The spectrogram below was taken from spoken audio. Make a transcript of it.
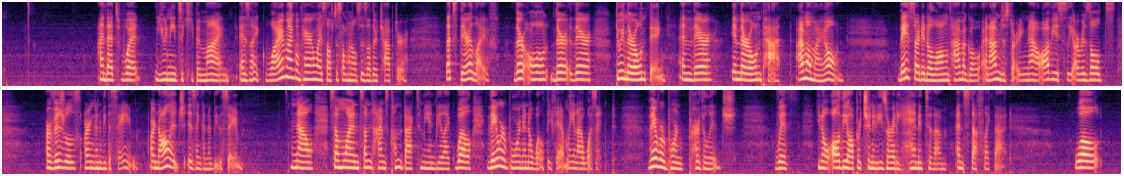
and that's what you need to keep in mind is like why am i comparing myself to someone else's other chapter that's their life. Their own they're they're doing their own thing and they're in their own path. I'm on my own. They started a long time ago and i'm just starting now. Obviously our results our visuals aren't going to be the same. Our knowledge isn't going to be the same. Now, someone sometimes comes back to me and be like, well, they were born in a wealthy family and I wasn't. They were born privileged with, you know, all the opportunities already handed to them and stuff like that. Well,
